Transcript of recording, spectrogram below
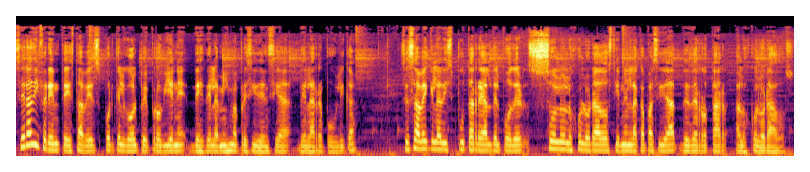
¿Será diferente esta vez porque el golpe proviene desde la misma presidencia de la República? Se sabe que la disputa real del poder solo los colorados tienen la capacidad de derrotar a los colorados.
